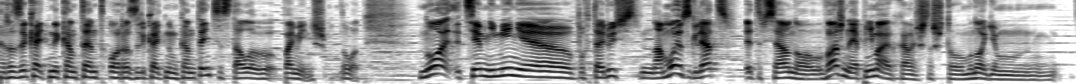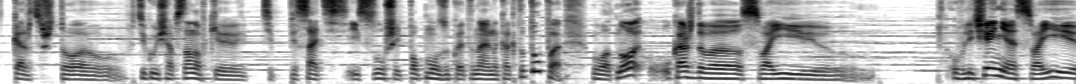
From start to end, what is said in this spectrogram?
развлекательный контент о развлекательном контенте стало поменьше. Вот. Но, тем не менее, повторюсь, на мой взгляд, это все равно важно. Я понимаю, конечно, что многим кажется, что в текущей обстановке типа, писать и слушать поп-музыку это, наверное, как-то тупо, вот, но у каждого свои увлечения, свои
